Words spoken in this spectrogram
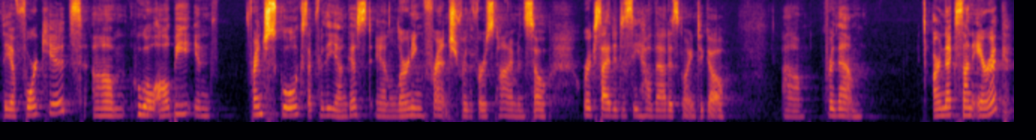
They have four kids um, who will all be in French school, except for the youngest, and learning French for the first time. And so we're excited to see how that is going to go um, for them. Our next son, Eric,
